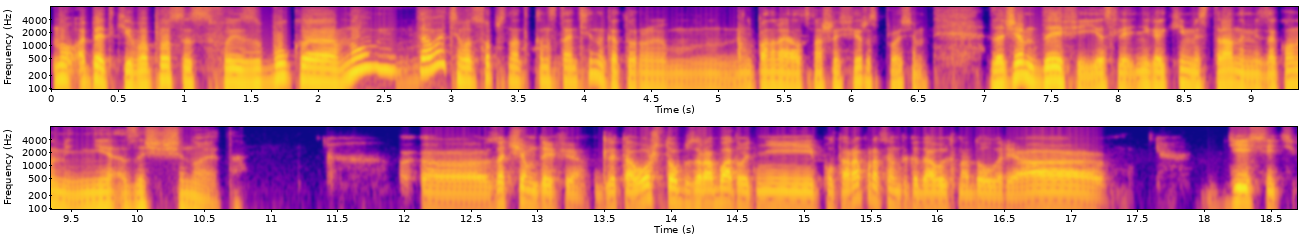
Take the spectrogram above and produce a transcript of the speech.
ну, опять-таки, вопросы с Фейсбука. Ну, давайте вот, собственно, от Константина, который не понравился наш эфир, спросим. Зачем DeFi, если никакими странами законами не защищено это? Э, зачем DeFi? Для того, чтобы зарабатывать не полтора процента годовых на долларе, а 10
